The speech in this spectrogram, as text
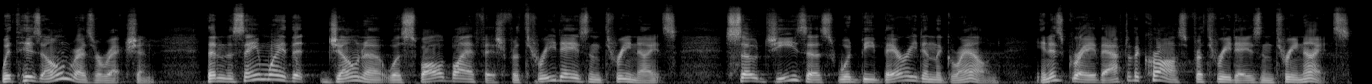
with his own resurrection. That in the same way that Jonah was swallowed by a fish for three days and three nights, so Jesus would be buried in the ground in his grave after the cross for three days and three nights.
